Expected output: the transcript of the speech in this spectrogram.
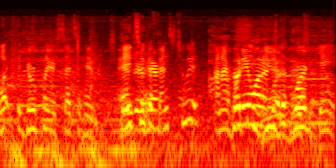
what the, your player said to him. They Andrew took here? offense to it, and I heard you him wanna use do? the word gay.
